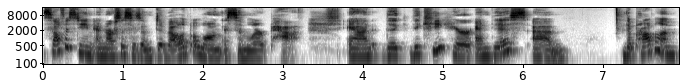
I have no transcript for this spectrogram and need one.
self esteem and narcissism develop along a similar path. And the, the key here, and this, um, the problem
